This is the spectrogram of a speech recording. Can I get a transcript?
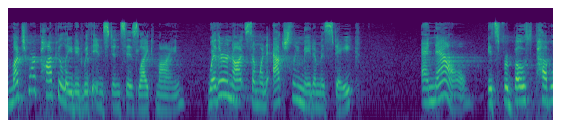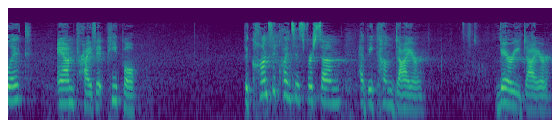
much more populated with instances like mine, whether or not someone actually made a mistake. And now it's for both public and private people. The consequences for some have become dire, very dire.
